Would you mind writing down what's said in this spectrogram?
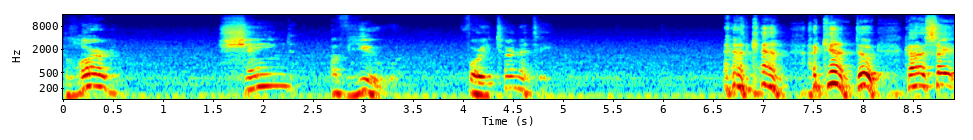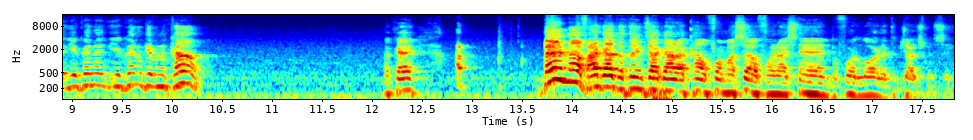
The Lord shamed of you for eternity. And again, again, dude, gotta say you're gonna you're gonna give an account. Okay, uh, bad enough. I got the things I gotta account for myself when I stand before the Lord at the judgment seat.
